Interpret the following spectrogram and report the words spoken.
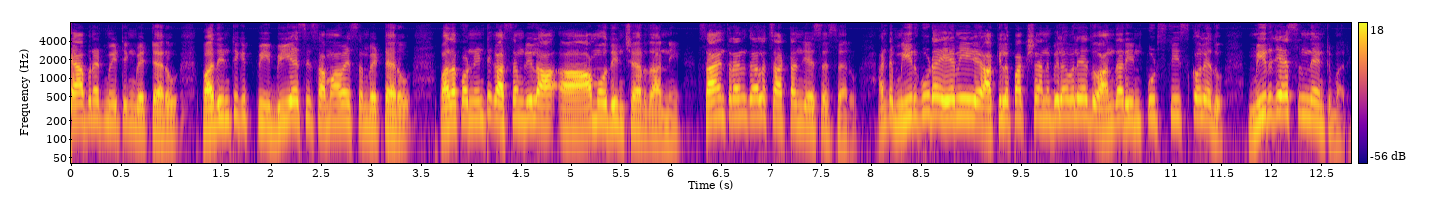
కేబినెట్ మీటింగ్ పెట్టారు పదింటికి పి బీఎస్సీ సమావేశం పెట్టారు పదకొండింటికి అసెంబ్లీలో ఆమోదించారు దాన్ని. సాయంత్రానికి అలా చట్టం చేసేసారు అంటే మీరు కూడా ఏమీ అఖిల పక్షాన్ని పిలవలేదు అందరు ఇన్పుట్స్ తీసుకోలేదు. మీరు చేస్తుంది ఏంటి మరి?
